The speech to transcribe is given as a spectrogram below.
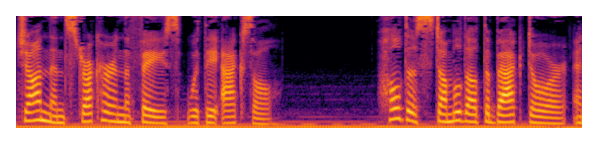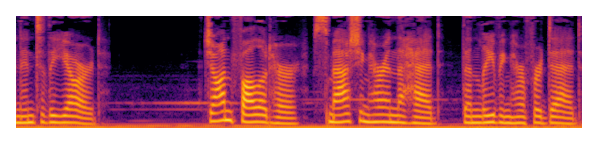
John then struck her in the face with the axle. Hulda stumbled out the back door and into the yard. John followed her, smashing her in the head, then leaving her for dead.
